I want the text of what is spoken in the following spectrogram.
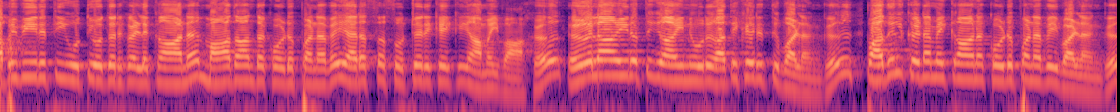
அபிவிருத்தி உத்தியோகர்களுக்கான மாதாந்த கொடுப்பனவை அரச சுற்றறிக்கைக்கு அமைவாக ஏழாயிரத்தி ஐநூறு அதிகரித்து வழங்கு பதில் கடமைக்கான கொடுப்பனவை வழங்கு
